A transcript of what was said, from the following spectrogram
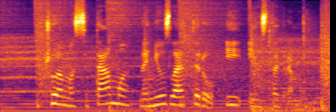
Čujemo se tamo na newsletteru i Instagramu.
